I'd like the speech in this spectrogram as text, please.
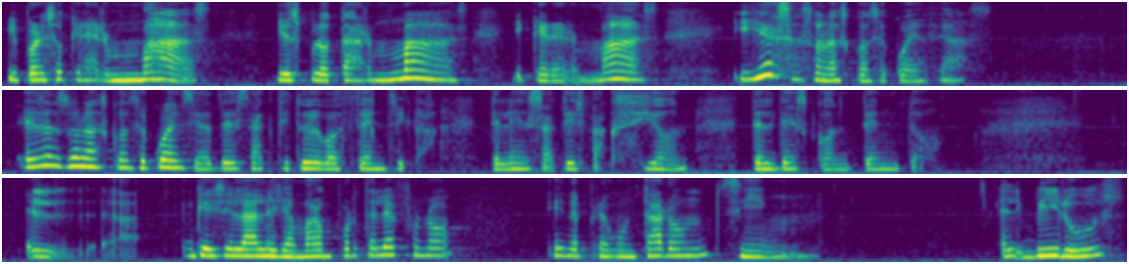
Y por eso querer más y explotar más y querer más. Y esas son las consecuencias. Esas son las consecuencias de esa actitud egocéntrica, de la insatisfacción, del descontento. El, Geshe-la le llamaron por teléfono y le preguntaron si el virus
